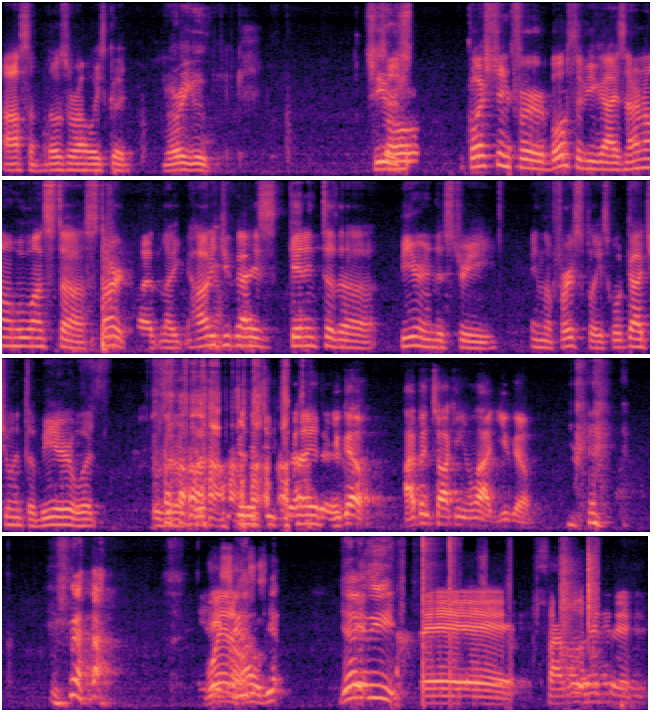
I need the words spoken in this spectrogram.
awesome those were always good Very good. Cheers. So, question for both of you guys. I don't know who wants to start, but like, how did you guys get into the beer industry in the first place? What got you into beer? What was it a first beer that you tried? Or? You go. I've been talking a lot. You go. Bueno, Wow. JD. Eh, saludos, gente.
